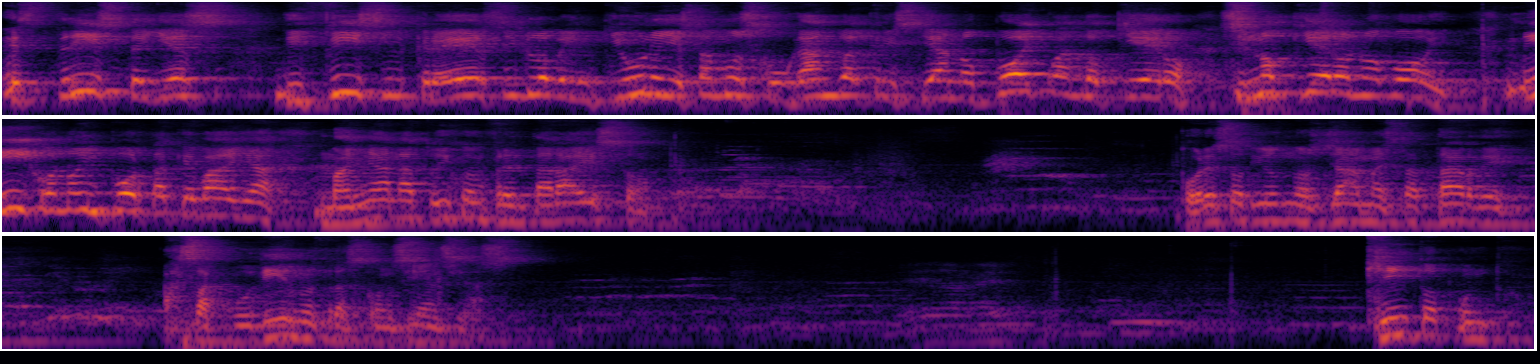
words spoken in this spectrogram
Es triste y es difícil creer siglo XXI y estamos jugando al cristiano. Voy cuando quiero. Si no quiero, no voy. Mi hijo no importa que vaya. Mañana tu hijo enfrentará esto. Por eso Dios nos llama esta tarde a sacudir nuestras conciencias. Quinto punto.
